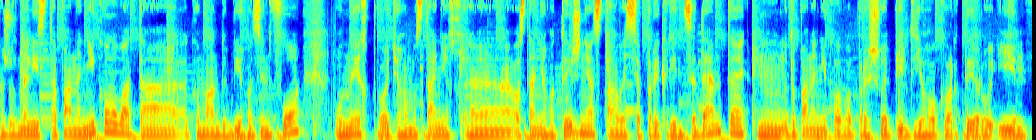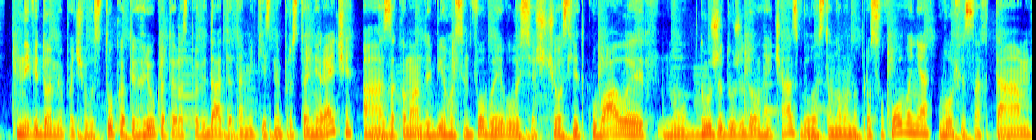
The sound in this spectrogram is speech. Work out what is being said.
журналіста пана Ніколова та команду Бігозінфо. У них протягом останніх останнього тижня сталися прикрі інциденти. До пана Ніколова прийшли під його квартиру, і невідомі почали стукати, грюкати, розповідати там якісь непристойні речі. А за командою Бігосінфо виявилося, що слідкували ну дуже дуже довгий час. Було встановлено прослуховування в офісах та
